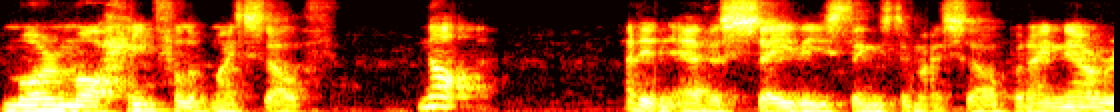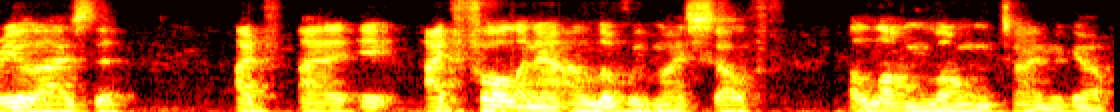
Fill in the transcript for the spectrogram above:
more and more hateful of myself. Not, I didn't ever say these things to myself, but I now realize that I'd I, it, I'd fallen out of love with myself a long, long time ago.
